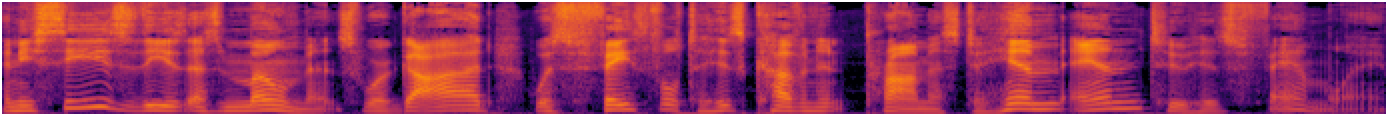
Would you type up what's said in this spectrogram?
And he sees these as moments where God was faithful to his covenant promise to him and to his family.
